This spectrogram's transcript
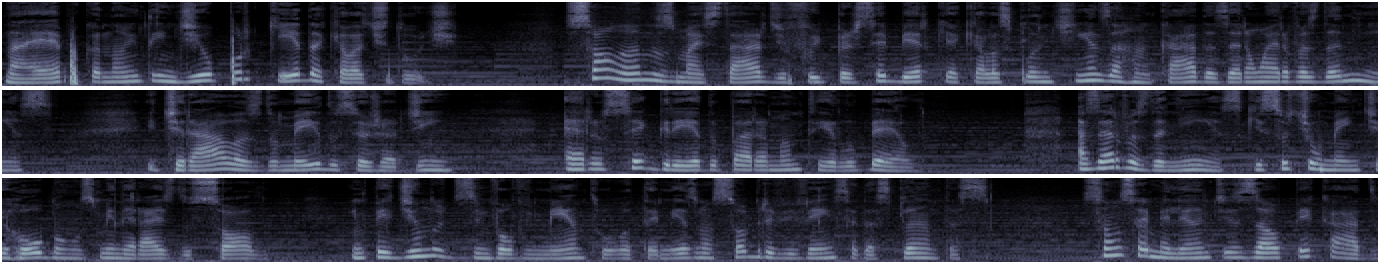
Na época não entendi o porquê daquela atitude. Só anos mais tarde fui perceber que aquelas plantinhas arrancadas eram ervas daninhas, e tirá-las do meio do seu jardim era o segredo para mantê-lo belo. As ervas daninhas, que sutilmente roubam os minerais do solo, impedindo o desenvolvimento ou até mesmo a sobrevivência das plantas, são semelhantes ao pecado,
